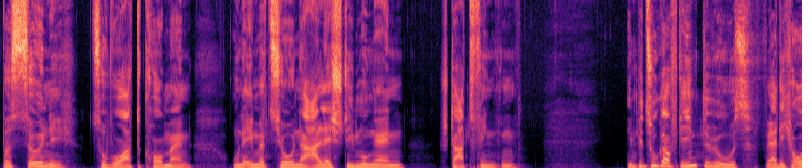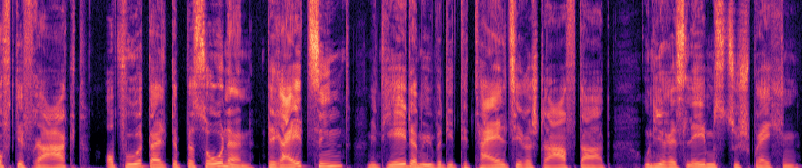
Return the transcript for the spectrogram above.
persönlich zu Wort kommen und emotionale Stimmungen stattfinden. In Bezug auf die Interviews werde ich oft gefragt, ob verurteilte Personen bereit sind, mit jedem über die Details ihrer Straftat und ihres Lebens zu sprechen.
